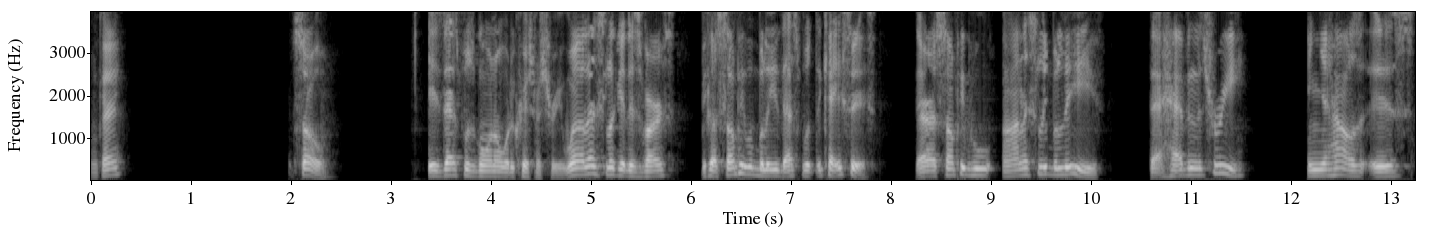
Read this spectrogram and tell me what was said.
Okay? So, is that what's going on with the Christmas tree? Well, let's look at this verse. because some people believe that's what the case is. There are some people who honestly believe that having the tree in your house is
